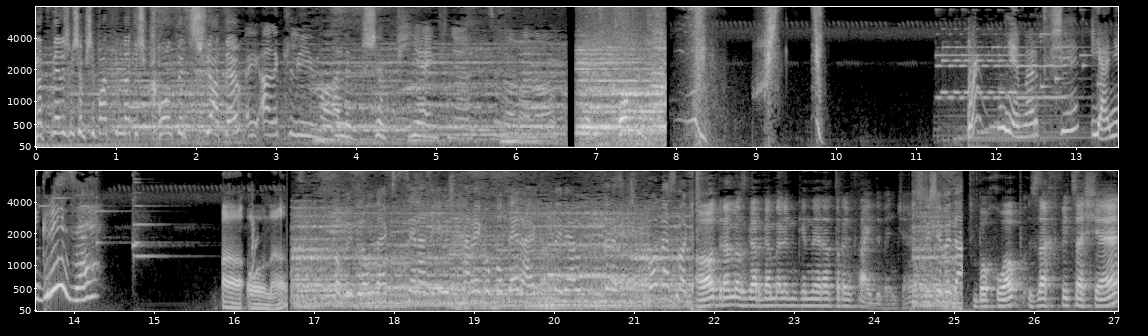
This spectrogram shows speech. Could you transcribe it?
Natknęliśmy się przypadkiem na jakiś kontakt z światem? Ej, ale klima. Ale przepięknie. Cudowne, no. Nie martw się, ja nie gryzę. To wygląda jak scena z jakiegoś Harry'ego Pottera, jak tutaj miał zaraz jakiś pokaz magii. O, drama z Gargamelem generatorem frajdy będzie. Co się wyda? Bo chłop zachwyca się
